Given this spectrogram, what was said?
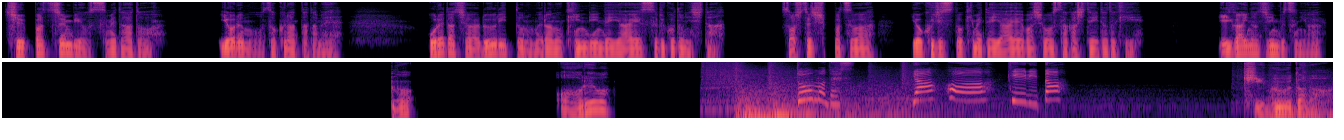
出発準備を進めた後夜も遅くなったため俺たちはルーリットの村の近隣で野営することにした。そして出発は翌日と決めて野営場所を探していた時意外な人物に会う。なあれは？どうもです。ヤッホーキリト。奇遇だな。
